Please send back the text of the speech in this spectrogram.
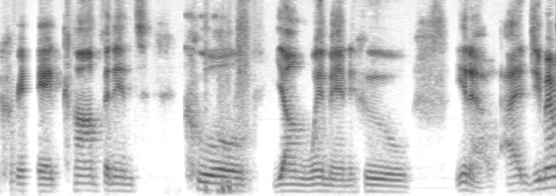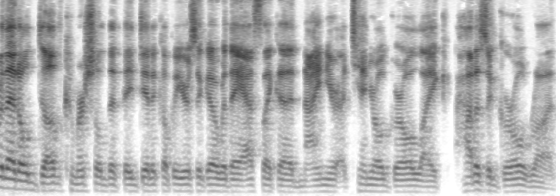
create confident, cool young women who, you know, I, do you remember that old Dove commercial that they did a couple years ago where they asked like a nine year, a 10 year old girl, like, how does a girl run?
